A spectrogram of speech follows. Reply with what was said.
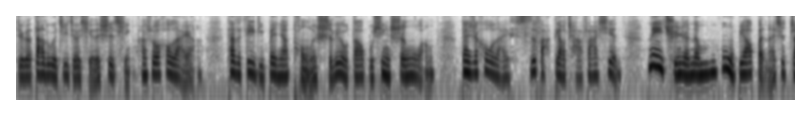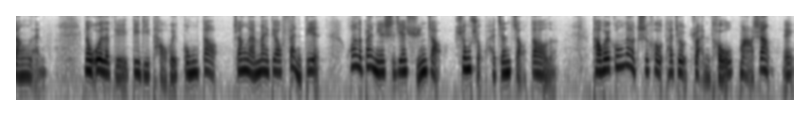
这个大陆的记者写的事情，他说后来啊，他的弟弟被人家捅了十六刀，不幸身亡。但是后来司法调查发现，那群人的目标本来是张兰。那为了给弟弟讨回公道，张兰卖掉饭店，花了半年时间寻找凶手，还真找到了。讨回公道之后，他就转头马上，哎，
